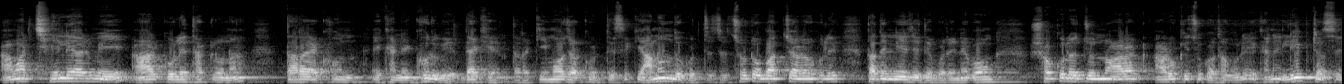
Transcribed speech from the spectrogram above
আমার ছেলে আর মেয়ে আর কোলে থাকল না। তারা এখন এখানে ঘুরবে, দেখেন তারা কি মজা করতেছে, কি আনন্দ করতেছে। ছোট বাচ্চারা হলে তাদের নিয়ে যেতে পারেন এবং সকলের জন্য আর আরও কিছু কথা বলি। এখানে লিফট আছে,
